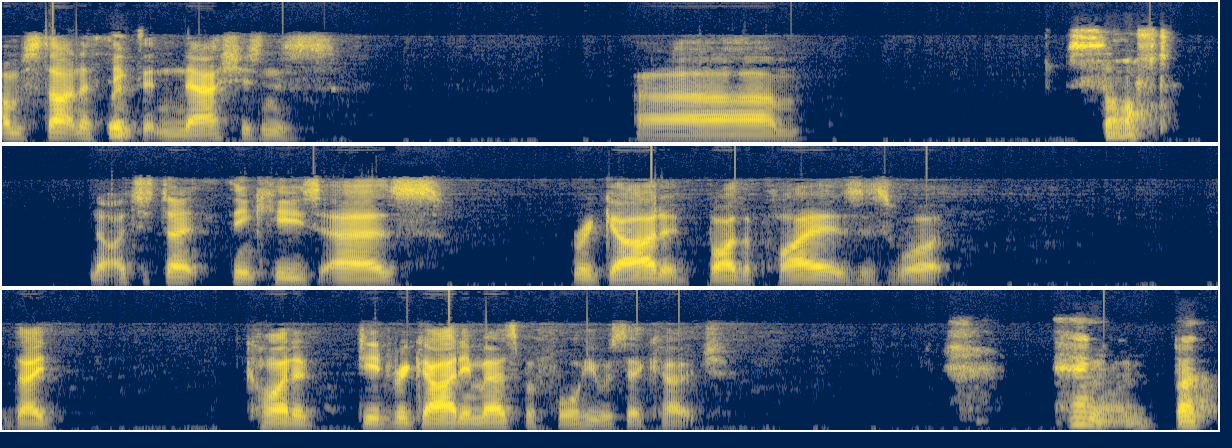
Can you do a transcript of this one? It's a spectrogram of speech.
I'm starting to think with- that Nash isn't as um, soft. No, I just don't think he's as regarded by the players as what they kind of did regard him as before he was their coach. Hang on, but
